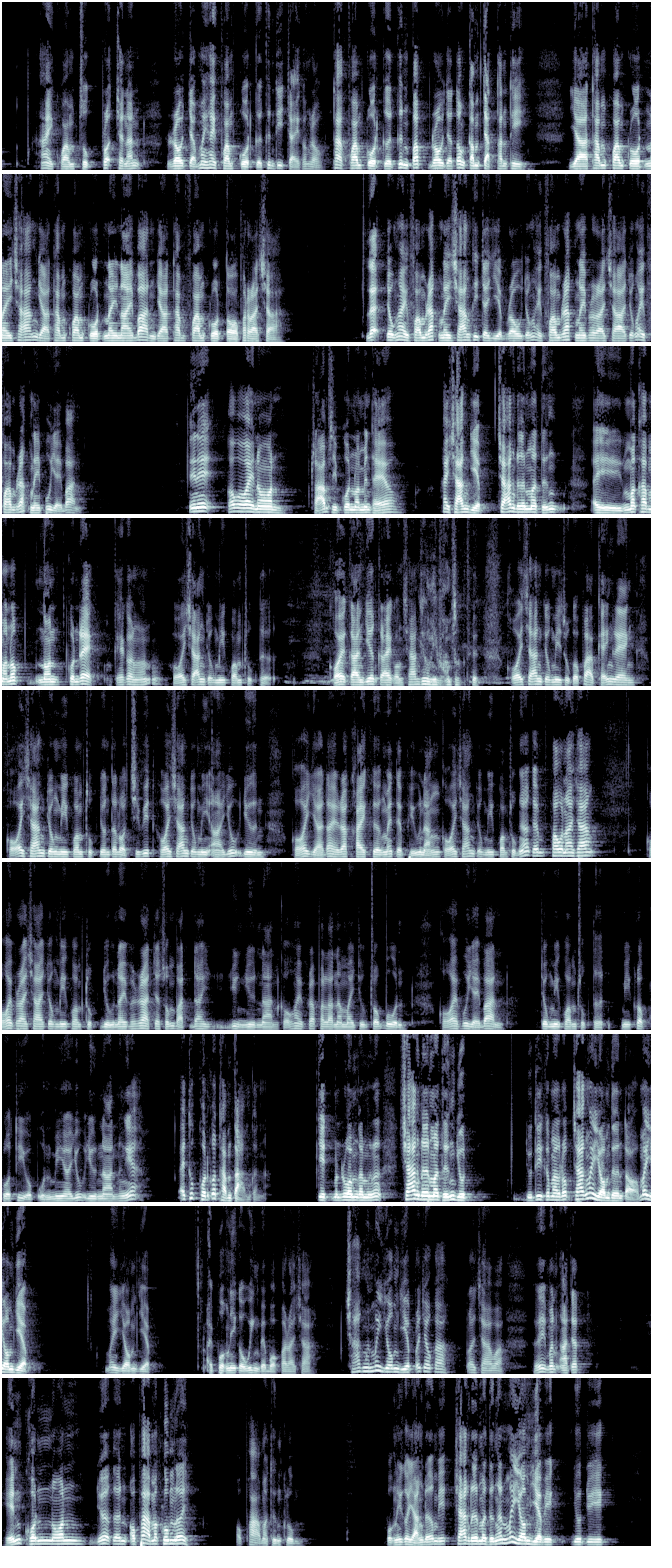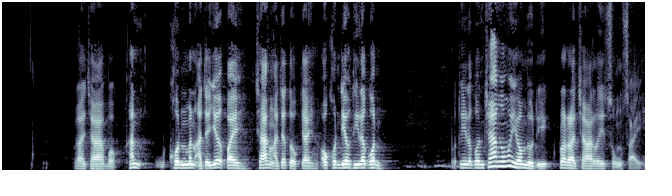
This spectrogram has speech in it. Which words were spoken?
ให้ความสุข เพราะฉะนั้นเราจะไม่ให้ความโกรธเกิดขึ้นที่ใจของเรา ถ้าความโกรธเกิดขึ้นปั๊บเราจะต้องกำจัดทันที อย่าทำความโกรธในช้าง อย่าทำความโกรธในนายบ้าน อย่าทำความโกรธต่อพระราชา และจงให้ความรักในช้างที่จะเหยียบเรา จงให้ความรักในพระราชา จงให้ความรักในผู้ใหญ่บ้านทีนี้เขาก็ไว้นอนสามสิบคนนอนเป็นแถว ให้ช้างเหยียบ ช้างเดินมาถึง ไอ้มคามานพนอนคนแรก แกก็นอนขอให้ช้างจงมีความสุขเถอะขอให้การเยื่องกายของช้างจงมีความสุขเถอะขอให้ช้างจงมีสุขภาพแข็งแรง ขอให้ช้างจงมีความสุขจนตลอดชีวิต ขอให้ช้างจงมีอายุยืน ขอให้อย่าได้รักใครเคืองแม้แต่ผิวหนัง ขอให้ช้างจงมีความสุขนะแกภาวนาช้าง ขอให้ประชาจงมีความสุขอยู่ในพระราชสมบัติได้ยิ่งยืนนาน ขอให้พระพลานามัยจงสมบูรณ์ ขอให้ผู้ใหญ่บ้านจงมีความสุขเถิด มีครอบครัวที่อบอุ่น มีอายุยืนนานอย่างเงี้ย ไอ้ทุกคนก็ทำตามกัน จิตมันรวมกันมือนช้างเดินมาถึงหยุด อยู่ที่กำลังรบช้างไม่ยอมเดินต่อ ไม่ยอมเหยียบ ไม่ยอมเหยียบ ไอ้พวกนี้ก็วิ่งไปบอกพระราชา ช้างมันไม่ยอมเหยียบพระเจ้าค่ะ พระราชาว่า เฮ้ยมันอาจจะเห็นคนนอนเยอะเกิน เอาผ้ามาคลุมเลย เอาผ้ามาถึงคลุม พวกนี้ก็อย่างเดิมอีก ช้างเดินมาถึงนั้น ไม่ยอมเหยียบอีก หยุดอยู่อีก พระราชาบอกท่านคนมันอาจจะเยอะไป ช้างอาจจะตกใจ เอาคนเดียวทีละคนทีละคนช้างก็ไม่ยอมหลุดอีก พระราชาเลยสงสัย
